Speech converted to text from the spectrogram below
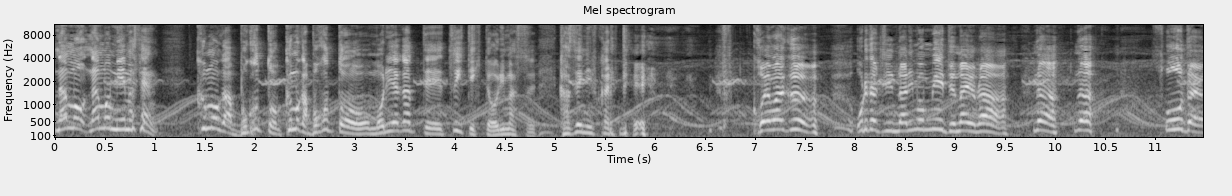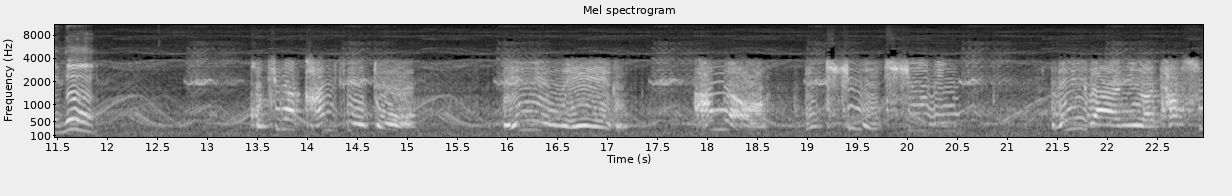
なんも、なんも見えません。雲がボコッと、雲がボコッと盛り上がってついてきております。風に吹かれて。小山君、俺たち何も見えてないよな。なあ、なあ、そうだよな。こちら管制塔 ANAL アナー1919便レーダーには多数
